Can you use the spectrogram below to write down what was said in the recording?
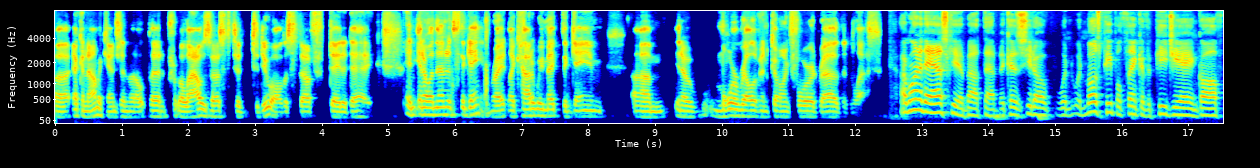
uh, economic engine that, that allows us to, to do all this stuff day to day. And, you know, and then it's the game, right? Like, how do we make the game um, you know, more relevant going forward rather than less. I wanted to ask you about that because, you know, when, when most people think of the PGA and golf,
